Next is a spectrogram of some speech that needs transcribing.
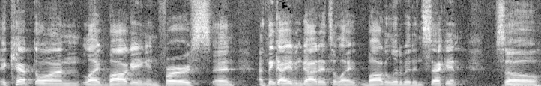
It, kept on like bogging in first, and I think I even got it to like bog a little bit in second. So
